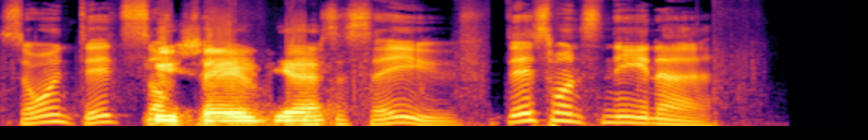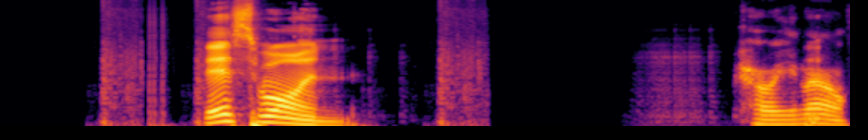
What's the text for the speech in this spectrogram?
Someone did something. You saved, yeah. It's a save. This one's Nina. This one. How are you know?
